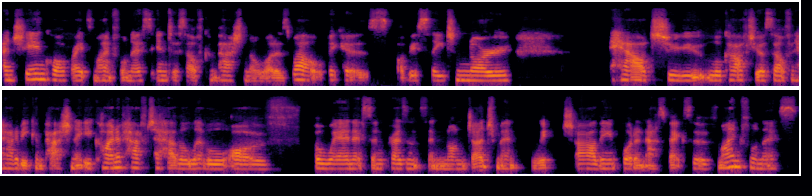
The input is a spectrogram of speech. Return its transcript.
and she incorporates mindfulness into self compassion a lot as well, because obviously, to know how to look after yourself and how to be compassionate, you kind of have to have a level of awareness and presence and non judgment, which are the important aspects of mindfulness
